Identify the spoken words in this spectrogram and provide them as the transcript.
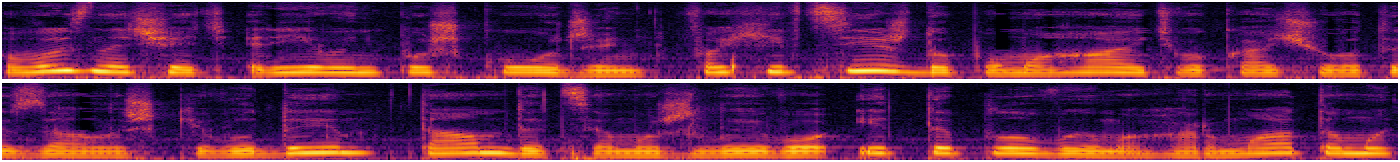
визначать рівень пошкоджень. Фахівці ж допомагають викачувати залишки води там, де це можливо, і тепловими гарматами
